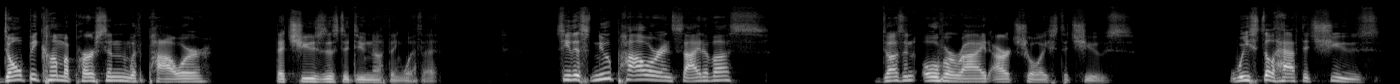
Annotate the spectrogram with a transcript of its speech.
Don't become a person with power that chooses to do nothing with it. See, this new power inside of us doesn't override our choice to choose. We still have to choose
